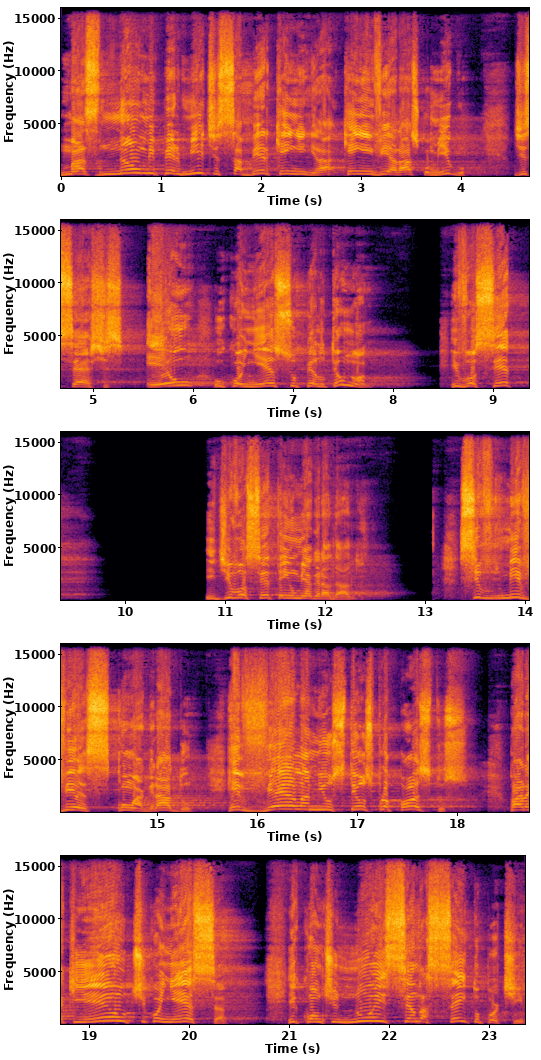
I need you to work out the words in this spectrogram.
mas não me permites saber quem, irá, quem enviarás comigo. Dissestes: Eu o conheço pelo teu nome, e você e de você tenho me agradado. Se me vês com agrado, revela-me os teus propósitos, para que eu te conheça e continue sendo aceito por ti.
